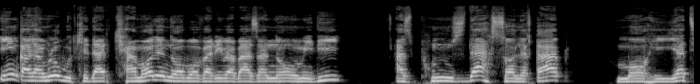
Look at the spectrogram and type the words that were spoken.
این قلمرو بود که در کمال ناباوری و بعضا ناامیدی از 15 سال قبل ماهیت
